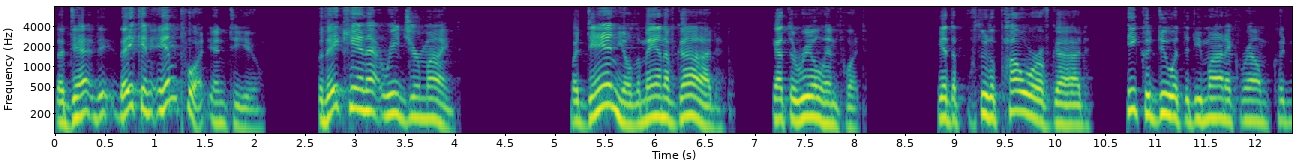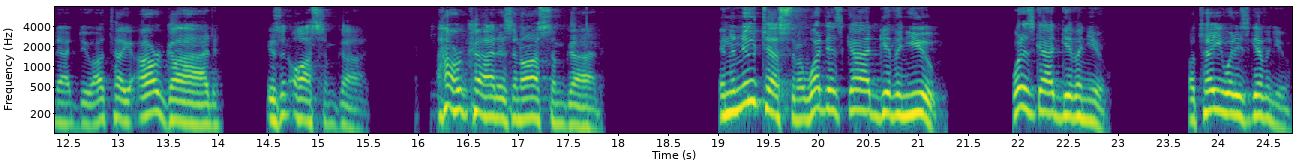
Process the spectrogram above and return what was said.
The de- they can input into you, but they cannot read your mind. But Daniel, the man of God, got the real input. He had the, through the power of God, he could do what the demonic realm could not do. I'll tell you, our God is an awesome God. Our God is an awesome God. In the New Testament, what has God given you? What has God given you? I'll tell you what He's given you.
